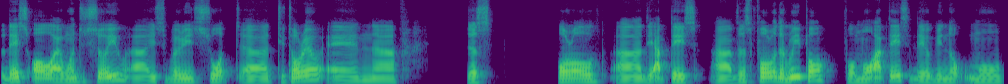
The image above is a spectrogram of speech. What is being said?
So that's all i want to show you. Uh, it's very short uh, tutorial and uh, just follow uh, the updates. Uh, just follow the repo for more updates. There will be no more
